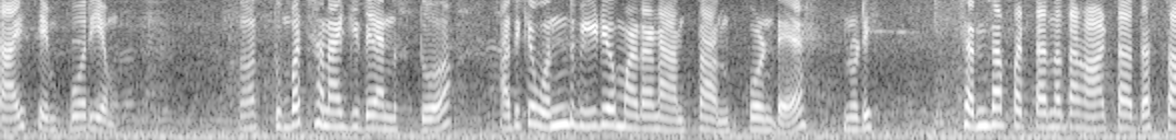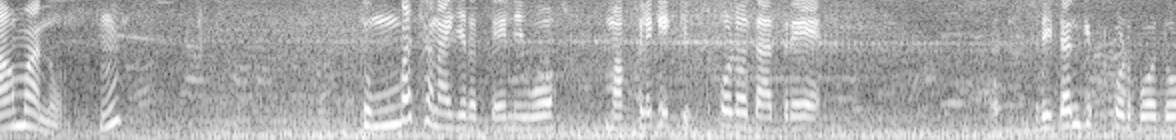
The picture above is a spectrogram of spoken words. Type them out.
ಟಾಯ್ಸ್ ಎಂಪೋರಿಯಂ. ತುಂಬ ಚೆನ್ನಾಗಿದೆ ಅನ್ನಿಸ್ತು. ಅದಕ್ಕೆ ಒಂದು ವಿಡಿಯೋ ಮಾಡೋಣ ಅಂತ ಅಂದ್ಕೊಂಡೆ ನೋಡಿ, ಚನ್ನಪಟ್ಟಣದ ಆಟದ ಸಾಮಾನು ಹ್ಞೂ ತುಂಬ ಚೆನ್ನಾಗಿರುತ್ತೆ. ನೀವು ಮಕ್ಕಳಿಗೆ ಗಿಫ್ಟ್ ಕೊಡೋದಾದರೆ ರಿಟರ್ನ್ ಗಿಫ್ಟ್ ಕೊಡ್ಬೋದು.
